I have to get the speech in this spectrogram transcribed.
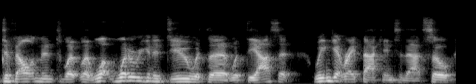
development, what what what are we going to do with the with the asset? We can get right back into that. So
